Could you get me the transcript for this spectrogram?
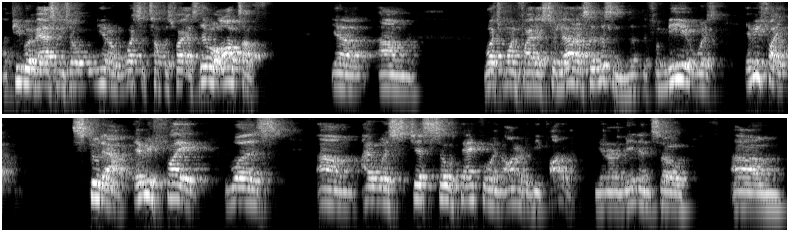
uh, people have asked me, so you know, what's the toughest fight? I said, they were all tough. Yeah. Um, what's one fight that stood out? I said, listen, the, the, for me, it was every fight stood out. Every fight was, um, I was just so thankful and honored to be part of it. You know what I mean? And so, um,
